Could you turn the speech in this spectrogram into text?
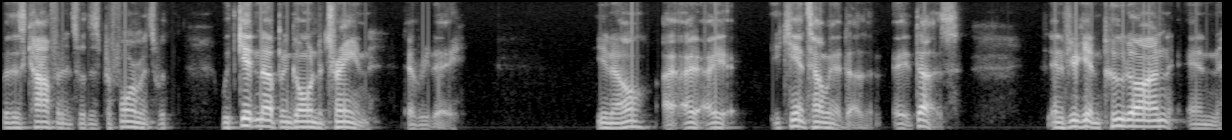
with his confidence, with his performance, with with getting up and going to train every day. You know, I, I, I you can't tell me it doesn't. It does. And if you're getting pooed on and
